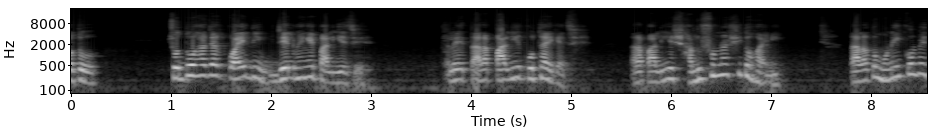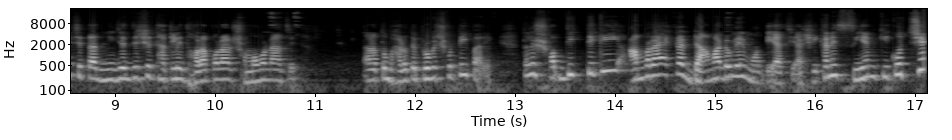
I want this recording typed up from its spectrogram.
কত? চোদ্দ হাজার কয়েদি জেল ভেঙে পালিয়েছে। তাহলে তারা পালিয়ে কোথায় গেছে? তারা পালিয়ে সাধু সন্ন্যাসী তো হয়নি। তারা তো মনেই করবে যে তার নিজের দেশে থাকলে ধরা পড়ার সম্ভাবনা আছে। তারা তো ভারতে প্রবেশ করতেই পারে। তাহলে সব দিক থেকেই আমরা একটা ডামাডোলের মধ্যে আছি। আর সেখানে সিএম কি করছে?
